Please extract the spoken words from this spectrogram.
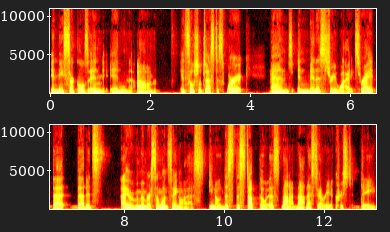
in these circles in in um in social justice work and in ministry wise right that that it's I remember someone saying, "Oh, that's you know this this stuff though. That's not not necessarily a Christian thing."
